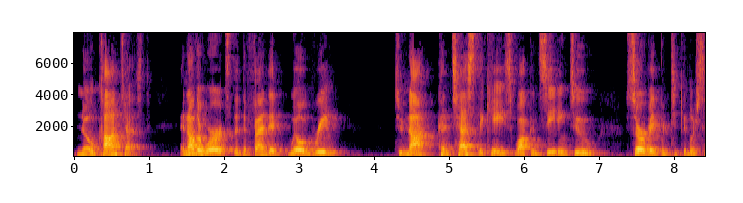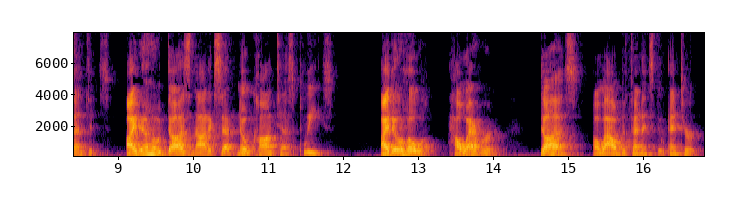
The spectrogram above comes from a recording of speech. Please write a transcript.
no contest. In other words, the defendant will agree to not contest the case while conceding to serve a particular sentence. Idaho does not accept no contest pleas. Idaho, however, does allow defendants to enter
